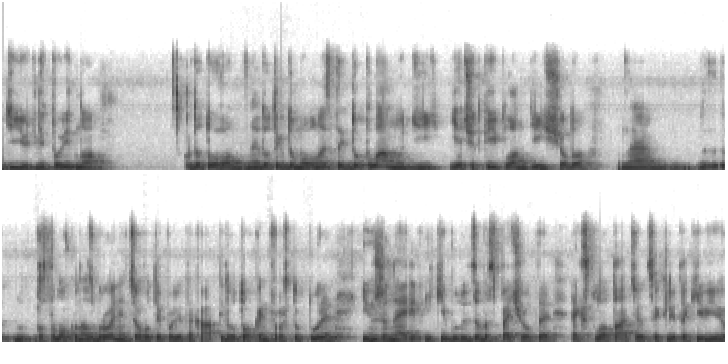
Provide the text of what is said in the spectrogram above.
діють відповідно до того до тих домовленостей, до плану дій. Є чіткий план дій щодо е, постановки на озброєння цього типу літака, підготовка інфраструктури, інженерів, які будуть забезпечувати експлуатацію цих літаків, їх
